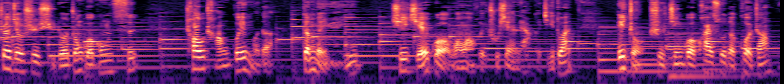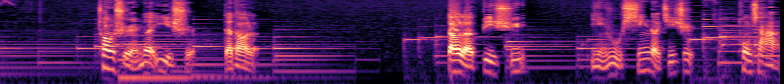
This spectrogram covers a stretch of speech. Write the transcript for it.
这就是许多中国公司超长规模的根本原因。其结果往往会出现两个极端，一种是经过快速的扩张，创始人的意识得到了，到了必须引入新的机制，痛下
